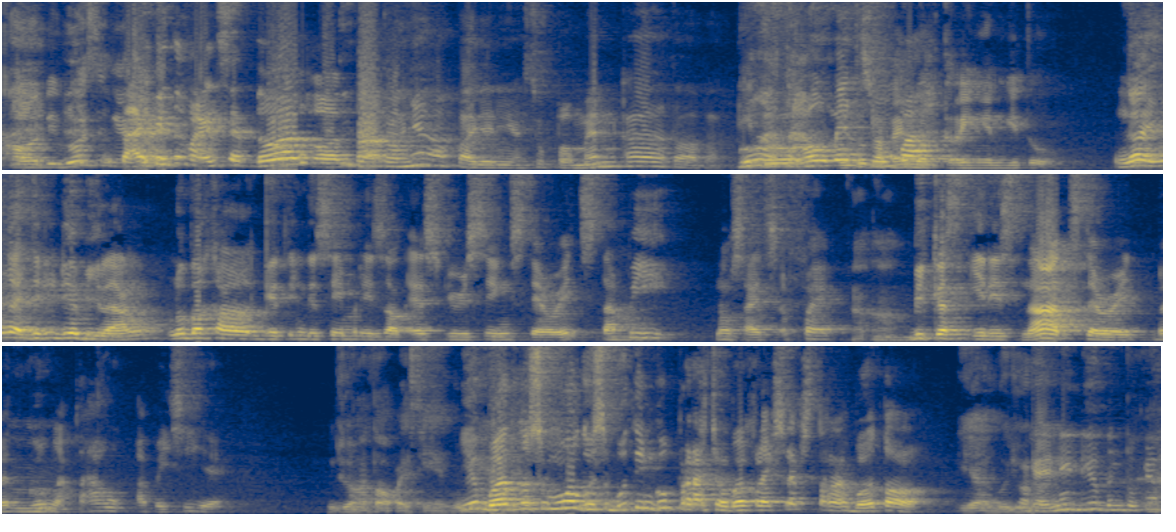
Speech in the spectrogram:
Kalau di gue sih tapi itu mindset doang itu kontak jatuhnya apa jadinya suplemen kah atau apa Gua nggak tahu, men, itu katanya sumpah. buat keringin gitu. Enggak enggak jadi dia bilang lo bakal getting the same result as using steroids tapi no side effect Heeh. because it is not steroid but gue Hmm. nggak tahu apa isinya Gue juga gak tau apa isinya. Gua ya beli buat lo semua gue sebutin gue pernah coba flex lab setengah botol Iya, gue juga. oke ini dia bentuknya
